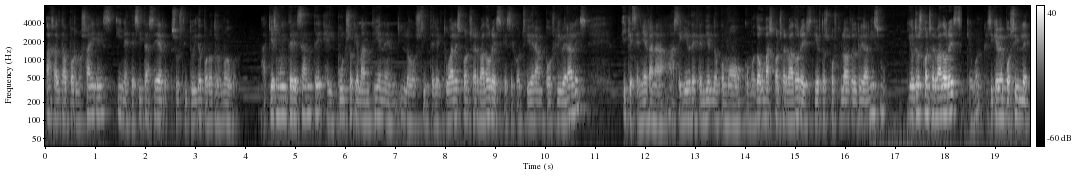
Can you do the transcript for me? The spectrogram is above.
ha saltado por los aires y necesita ser sustituido por otro nuevo. Aquí es muy interesante el pulso que mantienen los intelectuales conservadores que se consideran posliberales y que se niegan a, seguir defendiendo como, como, dogmas conservadores ciertos postulados del realismo, y otros conservadores que, bueno, que sí que ven posible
